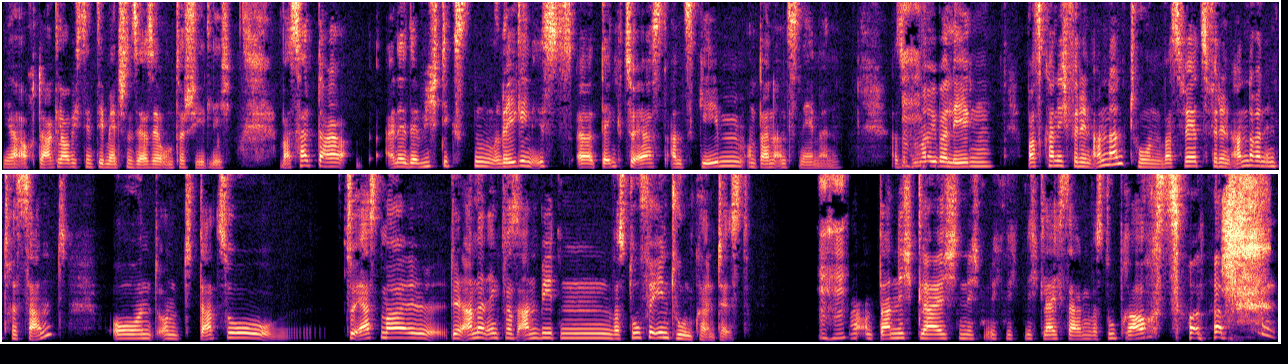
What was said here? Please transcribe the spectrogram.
Ja, auch da, glaube ich, sind die Menschen sehr, sehr unterschiedlich. Was halt da eine der wichtigsten Regeln ist, äh, denk zuerst ans Geben und dann ans Nehmen. Also mhm. immer überlegen, was kann ich für den anderen tun? Was wäre jetzt für den anderen interessant? Und, und dazu zuerst mal den anderen irgendwas anbieten, was du für ihn tun könntest. Mhm. Ja, und dann nicht gleich, nicht, nicht, nicht, nicht gleich sagen, was du brauchst, sondern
